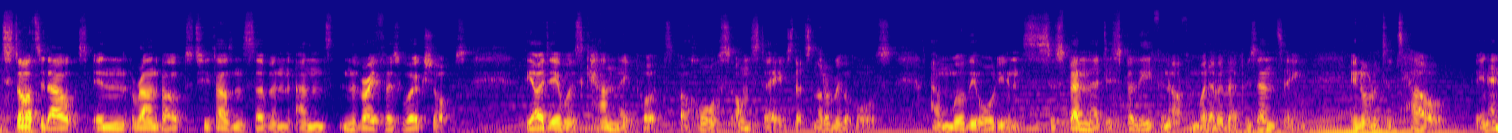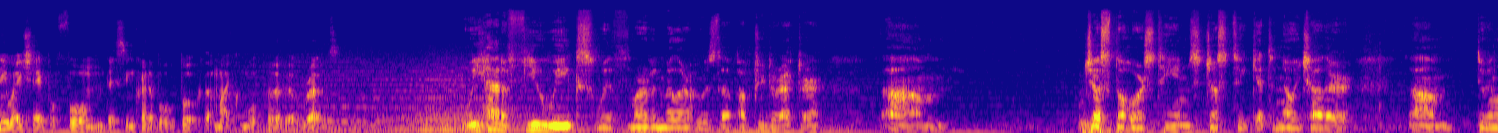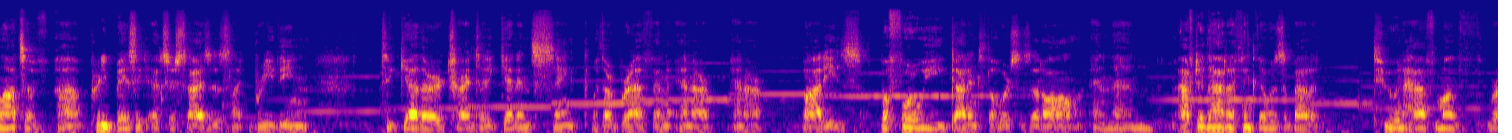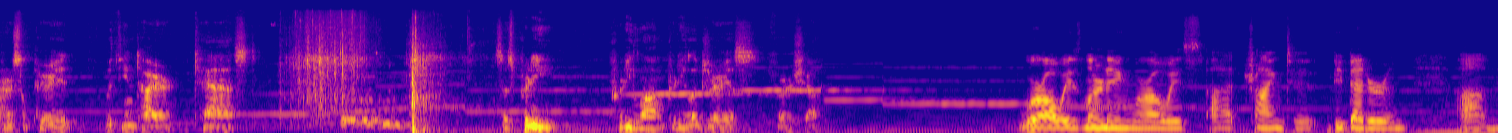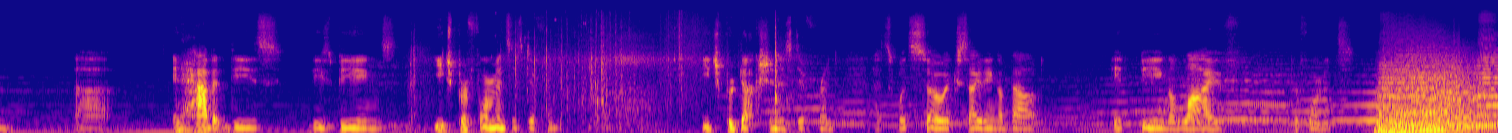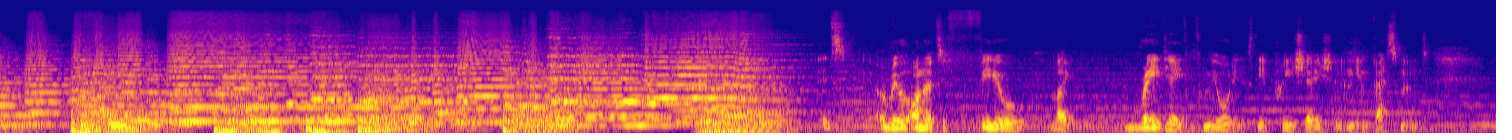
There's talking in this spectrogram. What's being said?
It started out in around about 2007, and in the very first workshops, the idea was can they put a horse on stage that's not a real horse, and will the audience suspend their disbelief enough in whatever they're presenting in order to tell in any way, shape, or form this incredible book that Michael Morpurgo wrote? We had a few weeks with Mervyn Millar, who was the puppetry director, um, just the horse teams, just to get to know each other, um, doing lots of uh, pretty basic exercises like breathing together, trying to get in sync with our breath and, and our and our bodies before we got into the horses at all. And then after that, I think there was about a two and a half month rehearsal period with the entire cast. So it's pretty, pretty long, pretty luxurious for a show. We're always learning. We're always uh, trying to be better and um, uh, inhabit these these beings. Each performance is different. Each production is different. That's what's so exciting about it being a live performance. It's a real honor to feel like radiating from the audience the appreciation and the investment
